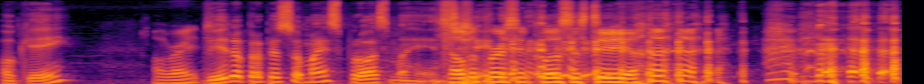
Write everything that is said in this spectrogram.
ok? All right? Vira para a pessoa mais próxima, gente. Tell the person closest to you.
